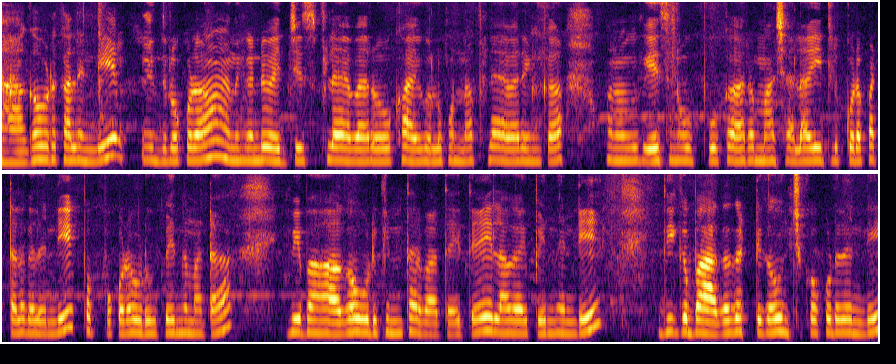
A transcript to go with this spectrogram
బాగా ఉడకాలండి. ఇందులో కూడా ఎందుకంటే వెజ్జెస్ ఫ్లేవర్ కాయగూరలకు ఉన్న ఫ్లేవర్ ఇంకా మనం వేసిన ఉప్పు కారం మసాలా వీటికి కూడా పట్టాలి కదండి. పప్పు కూడా ఉడికిపోయిందన్నమాట. ఇవి బాగా ఉడికిన తర్వాత అయితే ఇలాగ అయిపోయిందండి. ఇది ఇక బాగా గట్టిగా ఉంచుకోకూడదండి.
